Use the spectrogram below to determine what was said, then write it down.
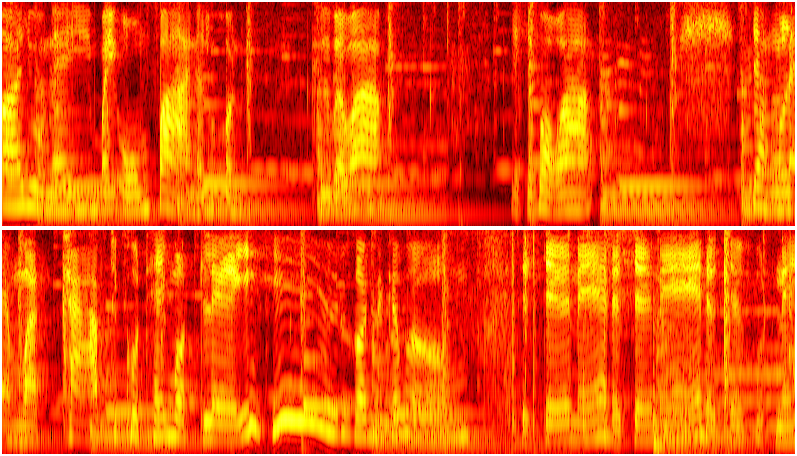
มาอยู่ในไบโอมป่านะทุกคน คือแบบว่า อยากจะบอกว่า อย่างแหลมอะครับจะขุดให้หมดเลยทุกคนนะครับผมเดี๋ยวเจอแน่เดี๋ยวเจอแน่เดี๋ยวเจอขุดแน่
